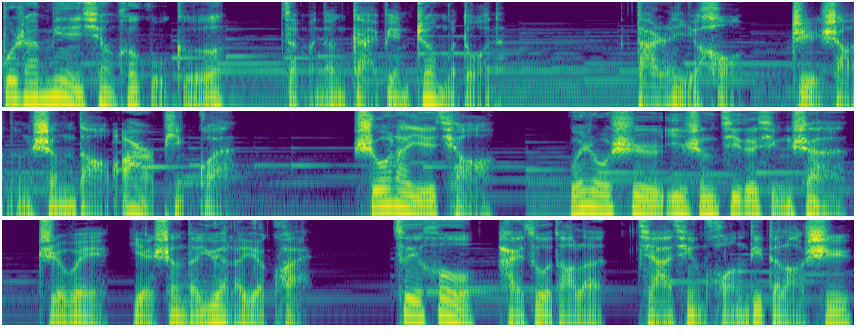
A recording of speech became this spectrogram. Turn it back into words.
不然面相和骨骼怎么能改变这么多呢？大人以后至少能升到二品官。说来也巧，温柔氏一生积德行善，职位也升得越来越快，最后还做到了嘉庆皇帝的老师。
